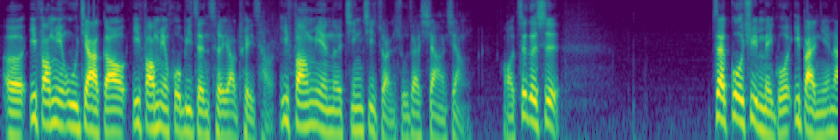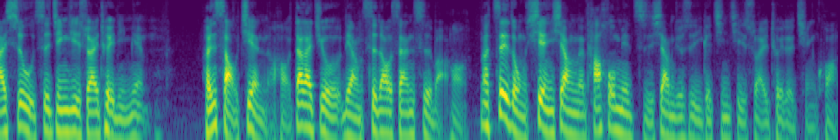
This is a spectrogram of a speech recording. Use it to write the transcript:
呃，一方面物价高，一方面货币政策要退场，一方面呢经济转速在下降，哦，这个是在过去美国一百年来十五次经济衰退里面。很少见的哈，大概只有两次到三次吧哈。那这种现象呢，它后面指向就是一个经济衰退的情况。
